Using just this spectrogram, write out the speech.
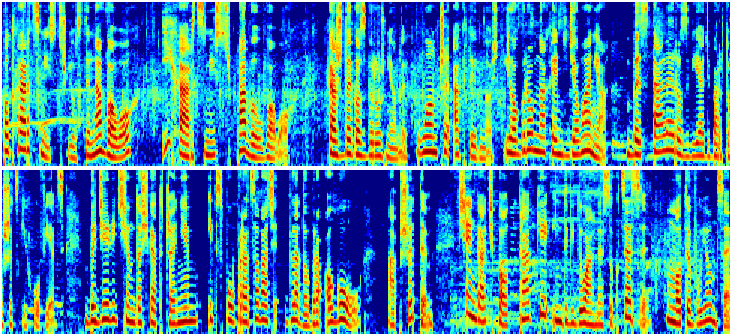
podharcmistrz Justyna Wołoch i harcmistrz Paweł Wołoch. Każdego z wyróżnionych łączy aktywność i ogromna chęć działania, by stale rozwijać Bartoszycki Chówiec, by dzielić się doświadczeniem i współpracować dla dobra ogółu, a przy tym sięgać po takie indywidualne sukcesy motywujące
